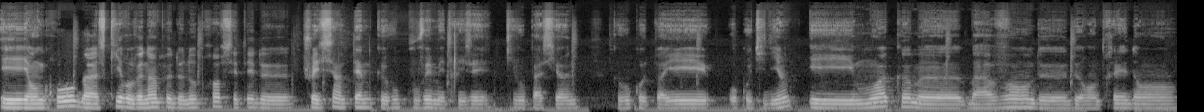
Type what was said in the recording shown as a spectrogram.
Et en gros, bah, ce qui revenait un peu de nos profs, c'était de choisir un thème que vous pouvez maîtriser, qui vous passionne, que vous côtoyez au quotidien. Et moi, comme euh, bah, avant de, de rentrer dans,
